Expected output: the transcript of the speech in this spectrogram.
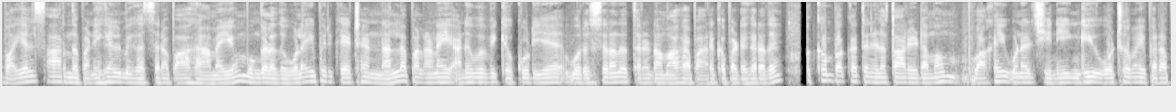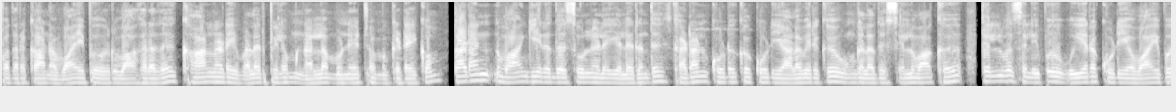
வயல் சார்ந்த பணிகள் மிக சிறப்பாக அமையும். உங்களது உழைப்பிற்கேற்ற நல்ல பலனை அனுபவிக்கக்கூடிய ஒரு சிறந்த தருணமாக பார்க்கப்படுகிறது. பக்கம் பக்கத்து நிலத்தாரிடமும் வகை உணர்ச்சி நீங்கி ஒற்றுமை பிறப்பதற்கான வாய்ப்பு உருவாகிறது. கால்நடை வளர்ப்பிலும் நல்ல முன்னேற்றம் கிடைக்கும். கடன் வாங்கியிருந்த சூழ்நிலையிலிருந்து கடன் கொடுக்கக்கூடிய அளவிற்கு உங்களது செல்வாக்கு செல்வ செழிப்பு உயரக்கூடிய வாய்ப்பு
